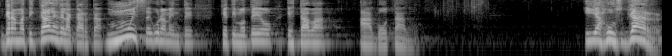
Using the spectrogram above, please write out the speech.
gramaticales de la carta, muy seguramente que Timoteo estaba agotado. Y a juzgar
